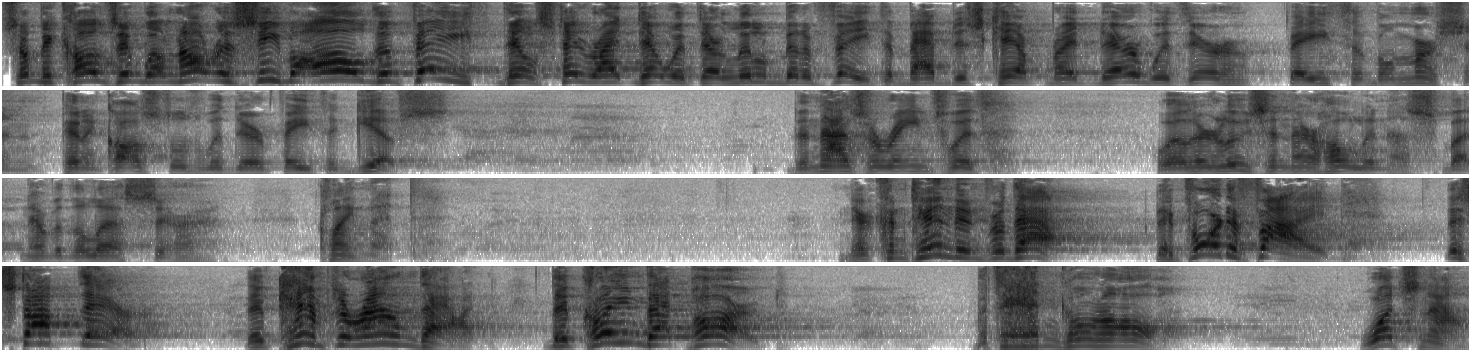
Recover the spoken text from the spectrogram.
So, because they will not receive all the faith, they'll stay right there with their little bit of faith. The Baptist camp right there with their faith of immersion, Pentecostals with their faith of gifts, the Nazarenes with, well, they're losing their holiness, but nevertheless, they're claim it. And they're contending for that. They fortified. They stopped there. They've camped around that. They've claimed that part. But they hadn't gone all. What's now?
